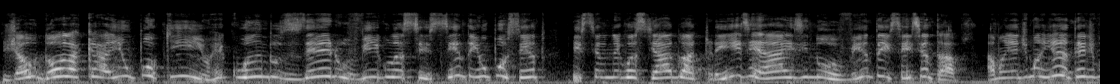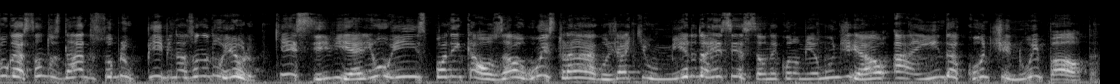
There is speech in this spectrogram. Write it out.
Já o dólar caiu um pouquinho, recuando 0,61% e sendo negociado a R$ 3,96. Amanhã de manhã tem a divulgação dos dados sobre o PIB na zona do euro, que se vierem ruins podem causar algum estrago, já que o medo da recessão na economia mundial ainda continua em pauta.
